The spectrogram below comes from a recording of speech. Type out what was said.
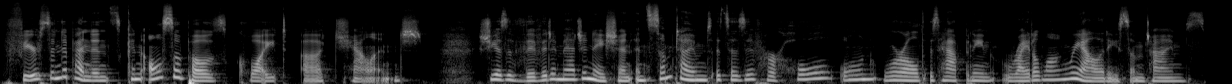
fierce independence can also pose quite a challenge. She has a vivid imagination, and sometimes it's as if her whole own world is happening right along reality sometimes.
